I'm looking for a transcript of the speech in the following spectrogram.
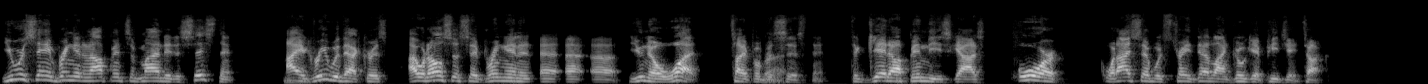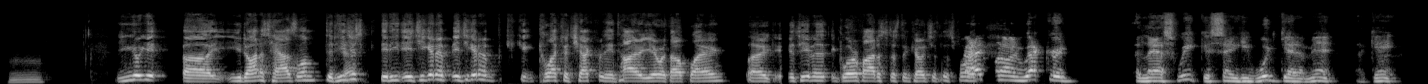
You were saying bring in an offensive minded assistant. I mm-hmm. agree with that, Chris. I would also say bring in a, a, a you know what type of right. assistant to get up in these guys, or what I said was trade deadline, go get PJ Tucker. Mm. You can go get uh, Udonis Haslem. Did he yeah. just did he is he gonna is he gonna collect a check for the entire year without playing? Like is he a glorified assistant coach at this point? Brad went on record last week as saying he would get him in a game.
